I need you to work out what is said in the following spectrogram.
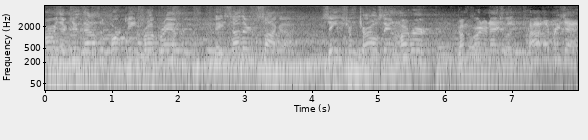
Performing their 2014 program, A Southern Saga. Scenes from Charleston Harbor, Drum Corps International is proud to present.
